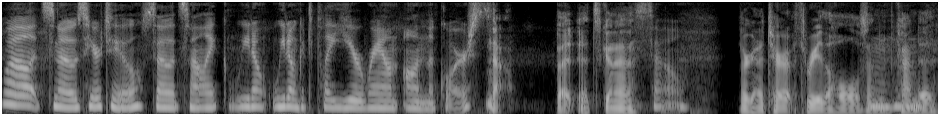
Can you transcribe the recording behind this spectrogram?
Well, it snows here too, so it's not like we don't we don't get to play year round on the course. no, but it's gonna So they're gonna tear up three of the holes and kind of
